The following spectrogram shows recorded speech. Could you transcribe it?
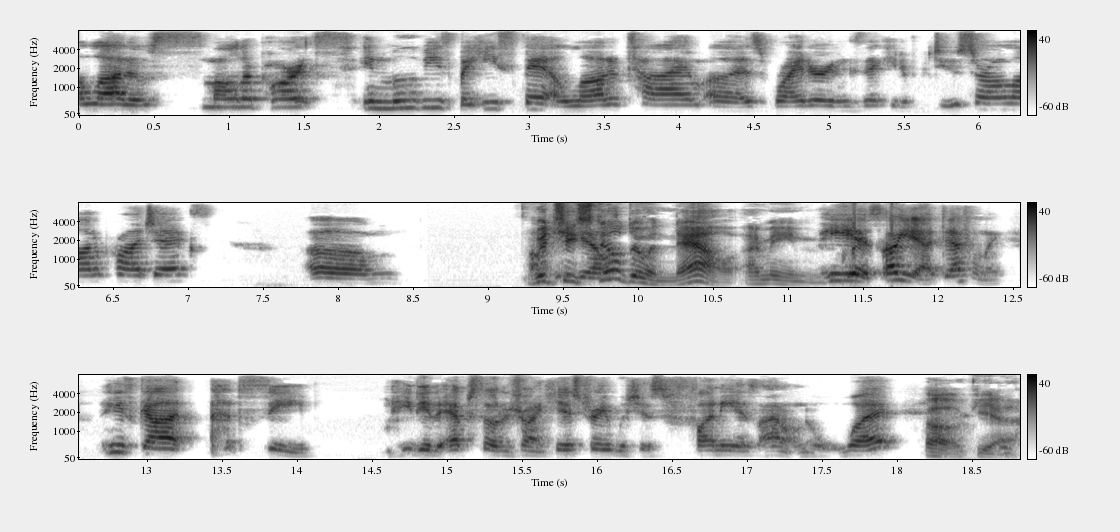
a lot of smaller parts in movies, but he spent a lot of time uh, as writer and executive producer on a lot of projects. Um, Which he's still doing now. I mean, He is. Oh yeah, definitely. He's got. Let's see. He did an episode of Drunk History, which is funny as I don't know what. oh yeah,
